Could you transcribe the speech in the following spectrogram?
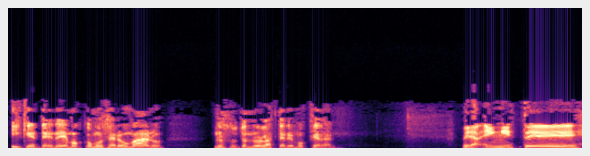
y que tenemos como seres humanos, nosotros nos las tenemos que dar. Mira, en este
